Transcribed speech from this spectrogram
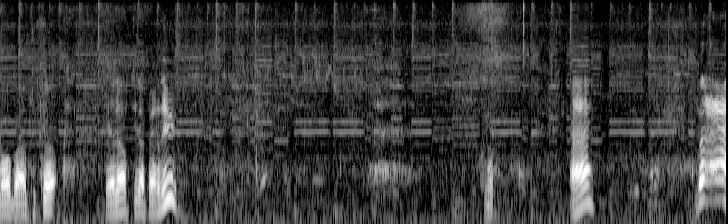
Bon bah en tout cas, et alors tu l'as perdu bon. Hein Bah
